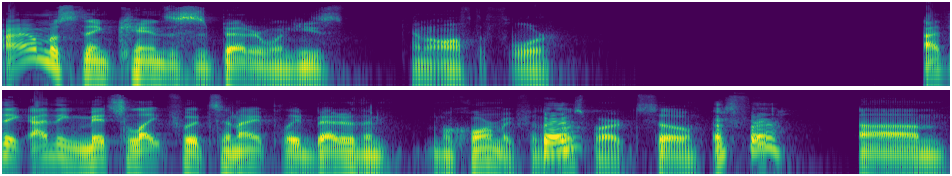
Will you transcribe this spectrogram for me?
I almost think Kansas is better when he's kind of off the floor. I think I think Mitch Lightfoot tonight played better than McCormack for the Fair. most part. So, That's fair. um,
